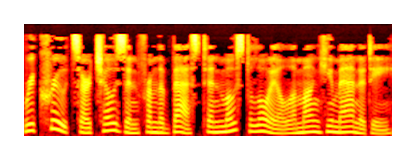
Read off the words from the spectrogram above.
Recruits are chosen from the best and most loyal among humanity.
